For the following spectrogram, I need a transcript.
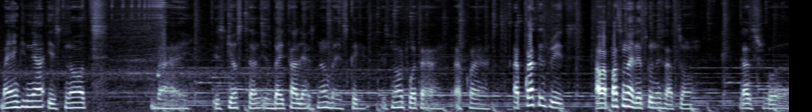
My engineer is not by it's just talent, it's by talent, it's not by skill. It's not what I acquired. I practice with our personal electronics at home. That's what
